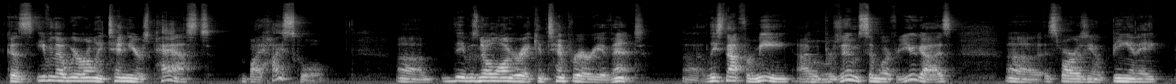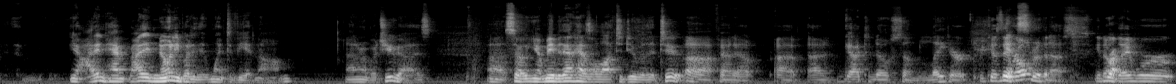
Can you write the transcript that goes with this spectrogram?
Because even though we were only 10 years past by high school um, it was no longer a contemporary event. Uh, at least not for me. I would presume similar for you guys uh, as far as you know being in a you know I didn't have I didn't know anybody that went to Vietnam. I don't know about you guys. Uh, so you know maybe that has a lot to do with it too. Uh, I found out. I, I got to know some later because they were older than us. You know, Right. they were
